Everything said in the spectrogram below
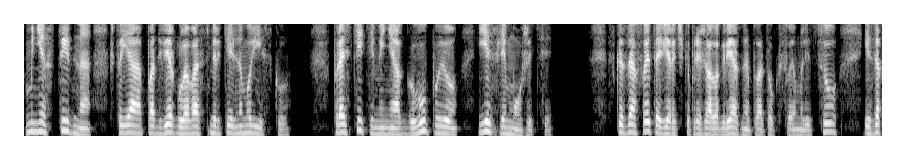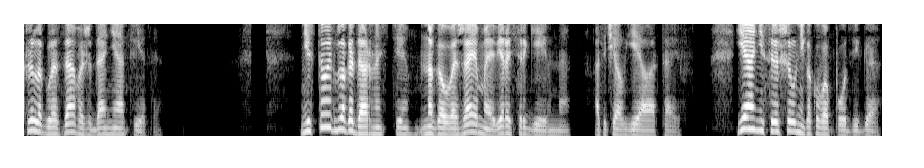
Мне стыдно, что я подвергла вас смертельному риску. Простите меня, глупую, если можете. Сказав это, Верочка прижала грязный платок к своему лицу и закрыла глаза в ожидании ответа. «Не стоит благодарности, многоуважаемая Вера Сергеевна», — отвечал ей Алатаев. «Я не совершил никакого подвига,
